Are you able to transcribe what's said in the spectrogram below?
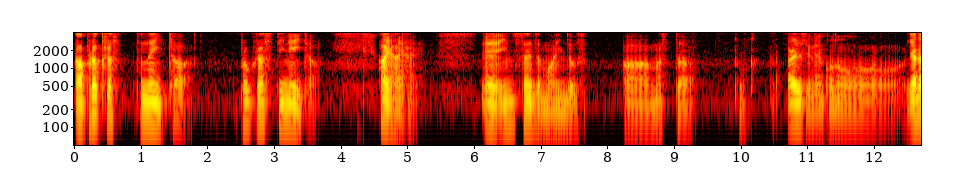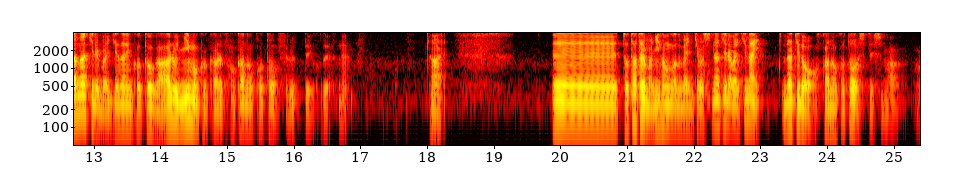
あ、Procrastinator Procrastinator はいはいはい。えー、Inside the Mind of a Master あれですよねこのやらなければいけないことがあるにもかかわらず他のことをするっていうことですねはいえー、っと例えば日本語の勉強をしなければいけない。だけど他のことをしてしまう、うん、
